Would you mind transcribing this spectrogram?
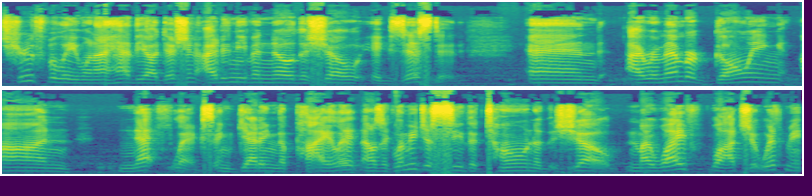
Truthfully, when I had the audition, I didn't even know the show existed. And I remember going on Netflix and getting the pilot. And I was like, let me just see the tone of the show. And my wife watched it with me,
